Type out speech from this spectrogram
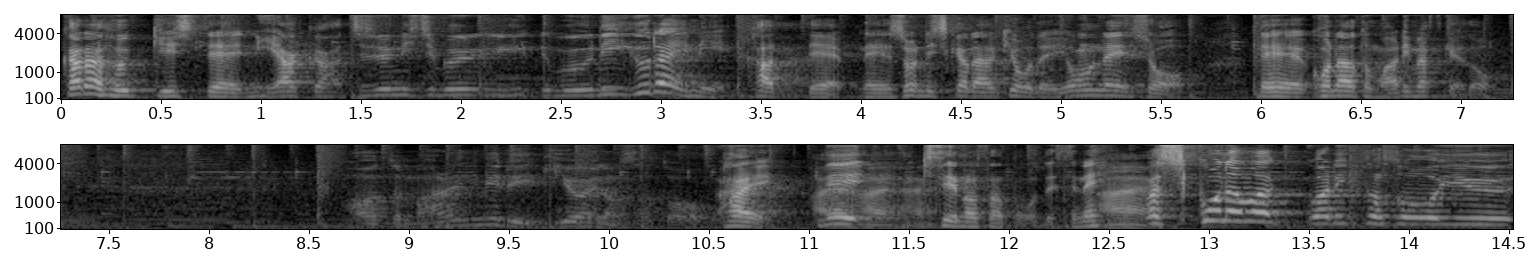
から復帰して280日ぶりぶりぐらいに勝って、えー初日から今日で4連勝でこの後もありますけど。まれに見る勢いの里。はい、で、はいはいはい。稀勢の里ですね、はい。まあ、しこ名は割とそういう、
